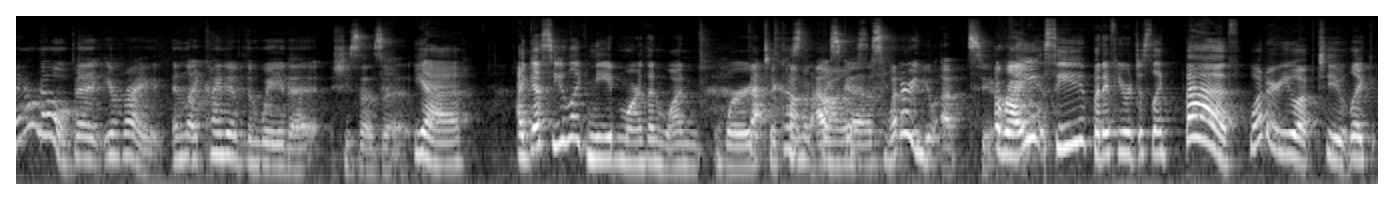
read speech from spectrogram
I don't know, but you're right. And like kind of the way that she says it. Yeah. I guess you like need more than one word Beth to come across. Kozlowskis, what are you up to? Right? See? But if you were just like, Beth, what are you up to? Like,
